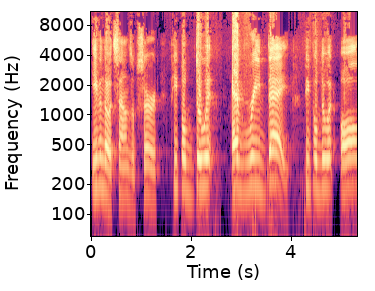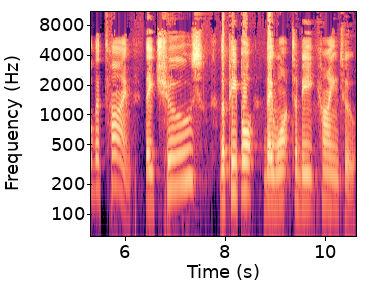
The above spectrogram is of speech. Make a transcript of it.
even though it sounds absurd, people do it every day. People do it all the time. They choose the people they want to be kind to.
